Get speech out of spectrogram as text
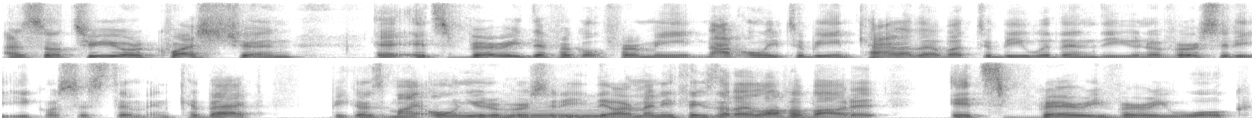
And so, to your question, it's very difficult for me not only to be in Canada, but to be within the university ecosystem in Quebec, because my own university, mm. there are many things that I love about it. It's very, very woke.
